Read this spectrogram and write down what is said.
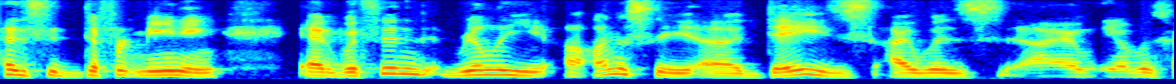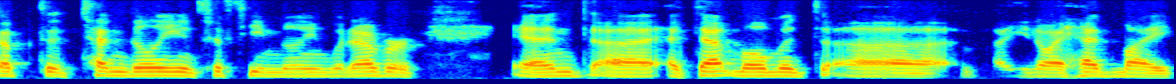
has a different meaning, and within really, uh, honestly, uh, days, I was I, I, was up to 10 million, 15 million, whatever, and uh, at that moment, uh, you know, I had my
